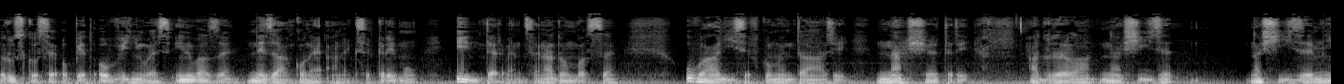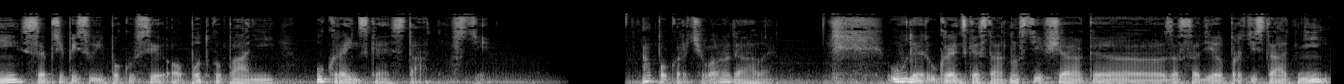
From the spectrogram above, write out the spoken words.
Rusko se opět obvinuje z invaze, nezákonné anexe Krymu, intervence na Donbase, uvádí se v komentáři naše, tedy a dodala naší, ze, naší zemí se připisují pokusy o podkopání ukrajinské státnosti. A pokračovala dále. Úder ukrajinské státnosti však e, zasadil protistátní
